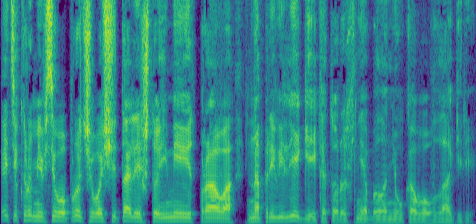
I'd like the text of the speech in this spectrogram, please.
Эти, кроме всего прочего, считали, что имеют право на привилегии, которых не было ни у кого в лагере.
